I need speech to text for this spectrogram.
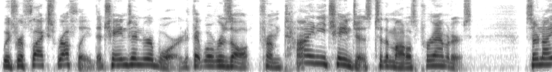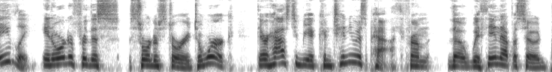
which reflects roughly the change in reward that will result from tiny changes to the model's parameters. So naively, in order for this sort of story to work, there has to be a continuous path from the within episode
